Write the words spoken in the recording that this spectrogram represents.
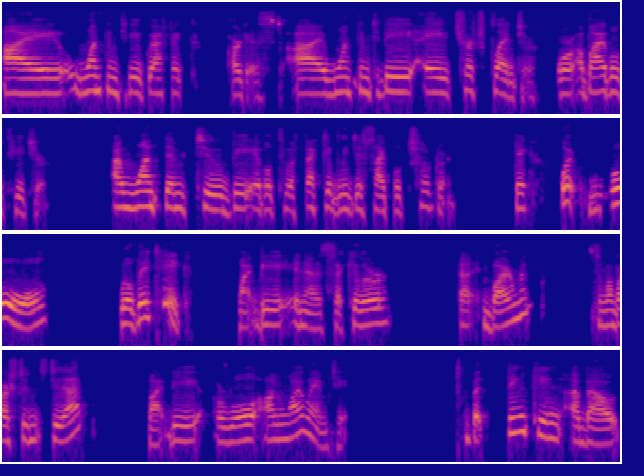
I want them to be a graphic artist. I want them to be a church planter or a Bible teacher. I want them to be able to effectively disciple children. Okay, what role will they take? Might be in a secular uh, environment. Some of our students do that. Might be a role on YWAM team. But thinking about,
